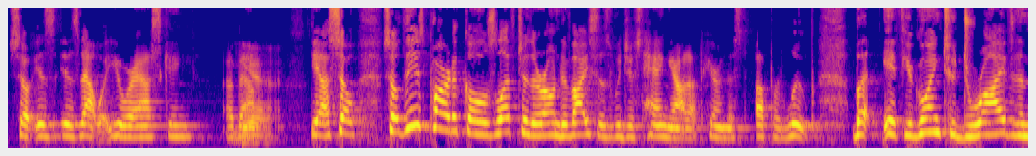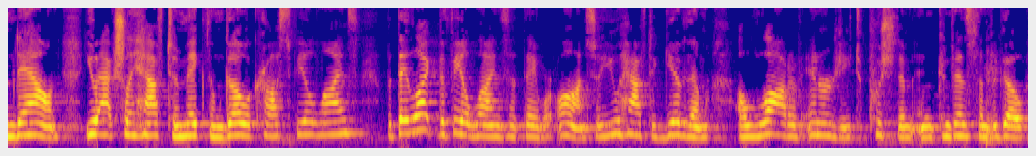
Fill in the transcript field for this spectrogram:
So is, is that what you were asking? About. Yeah. Yeah, so, so these particles, left to their own devices, would just hang out up here in this upper loop. But if you're going to drive them down, you actually have to make them go across field lines. But they like the field lines that they were on, so you have to give them a lot of energy to push them and convince them to go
